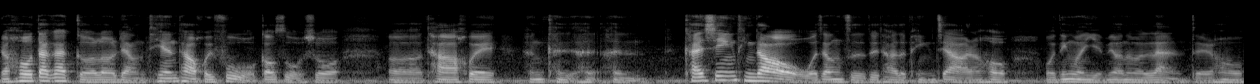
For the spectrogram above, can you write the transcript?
然后大概隔了两天，他回复我，告诉我说，呃，他会很肯很很开心听到我这样子对他的评价，然后我英文也没有那么烂，对，然后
